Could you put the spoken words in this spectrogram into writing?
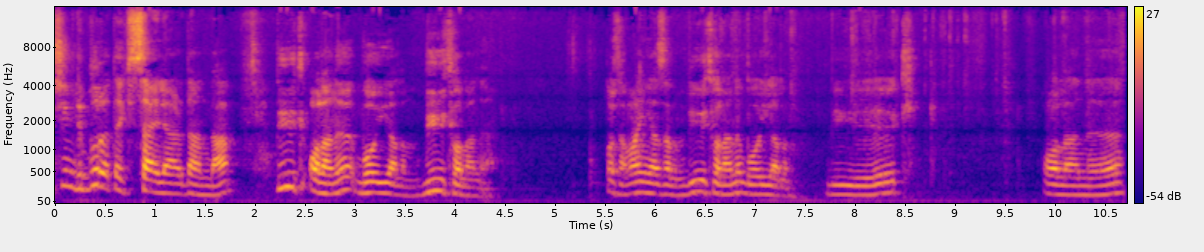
Şimdi buradaki sayılardan da büyük olanı boyayalım. Büyük olanı. O zaman yazalım. Büyük olanı boyayalım. Büyük olanı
